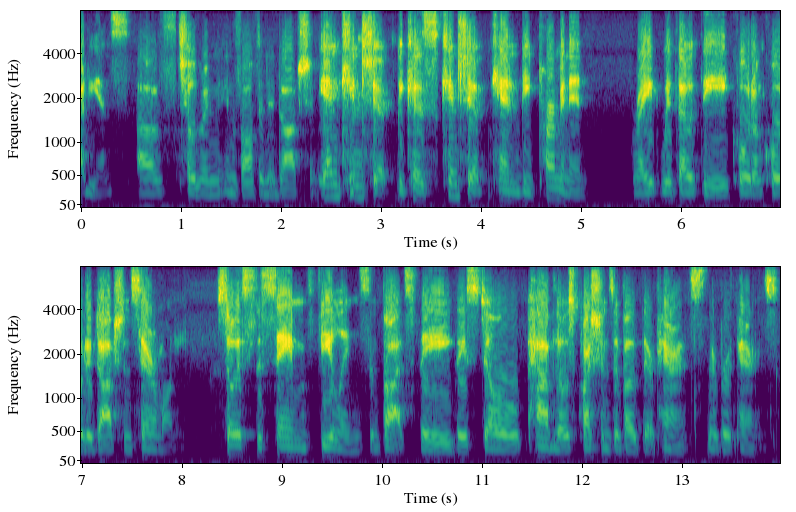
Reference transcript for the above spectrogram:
audience of children involved in adoption and kinship because kinship can be permanent right without the quote unquote adoption ceremony. So it's the same feelings and thoughts. They they still have those questions about their parents their birth parents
